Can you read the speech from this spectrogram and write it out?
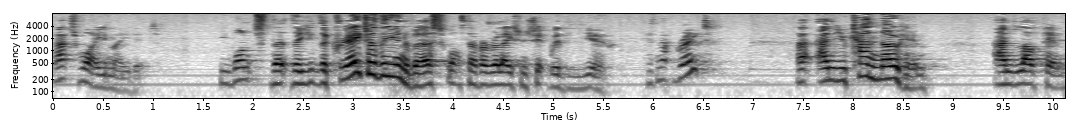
That's why he made it. He wants the, the, the creator of the universe wants to have a relationship with you. Isn't that great? Uh, and you can know him and love him.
